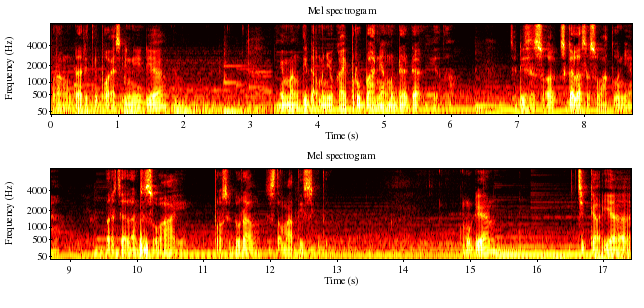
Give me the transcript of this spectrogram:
orang dari tipe S ini dia memang tidak menyukai perubahan yang mendadak gitu. Jadi sesuai, segala sesuatunya berjalan sesuai prosedural, sistematis gitu. Kemudian jika ia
